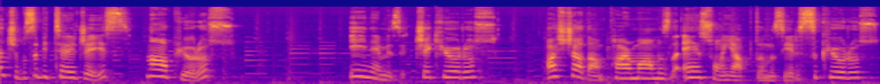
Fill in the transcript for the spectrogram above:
Punch'ımızı bitireceğiz. Ne yapıyoruz? İğnemizi çekiyoruz. Aşağıdan parmağımızla en son yaptığımız yeri sıkıyoruz.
